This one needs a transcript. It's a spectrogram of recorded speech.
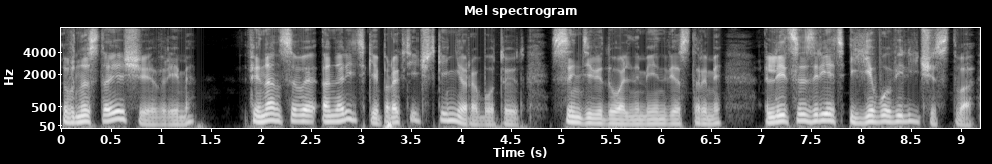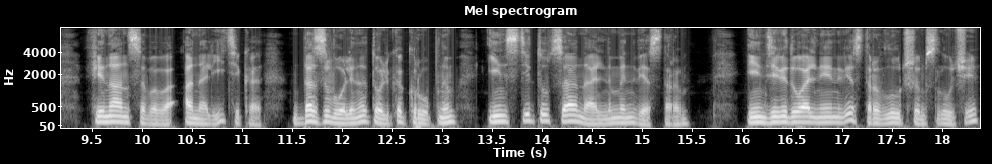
В настоящее время Финансовые аналитики практически не работают с индивидуальными инвесторами. Лицезреть его величество, финансового аналитика, дозволено только крупным институциональным инвесторам. Индивидуальный инвестор в лучшем случае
